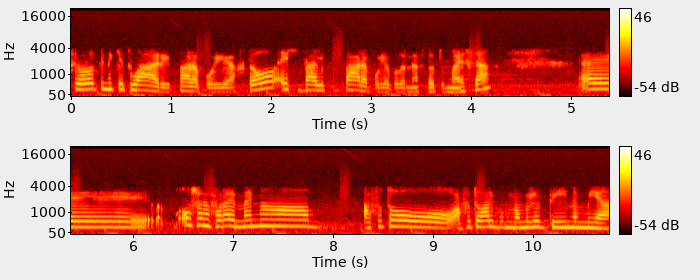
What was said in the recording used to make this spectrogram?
θεωρώ ότι είναι και του Άρη πάρα πολύ αυτό. Έχει βάλει πάρα πολύ από τον εαυτό του μέσα. Ε, όσον αφορά εμένα, αυτό το, αυτό το άλμπουμ νομίζω ότι είναι μια,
